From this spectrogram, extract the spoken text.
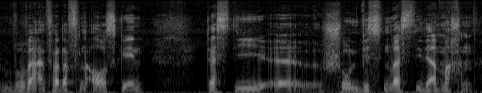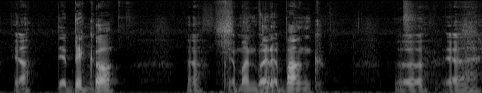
wo wir einfach davon ausgehen, dass die äh, schon wissen, was die da machen. Ja, der Bäcker, mhm. ja, der Mann bei der Bank, äh, ja,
